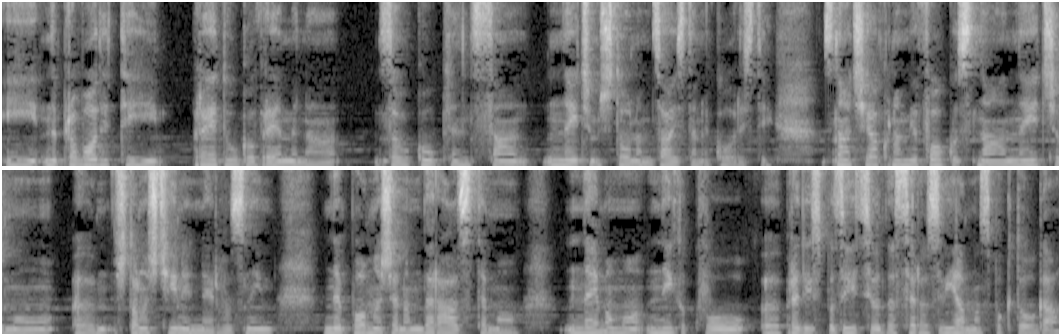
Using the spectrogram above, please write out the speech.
i ne provoditi predugo vremena zaokupljen sa nečim što nam zaista ne koristi. Znači, ako nam je fokus na nečemu što nas čini nervoznim, ne pomaže nam da rastemo, nemamo nikakvu eh, predispoziciju da se razvijamo zbog toga,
